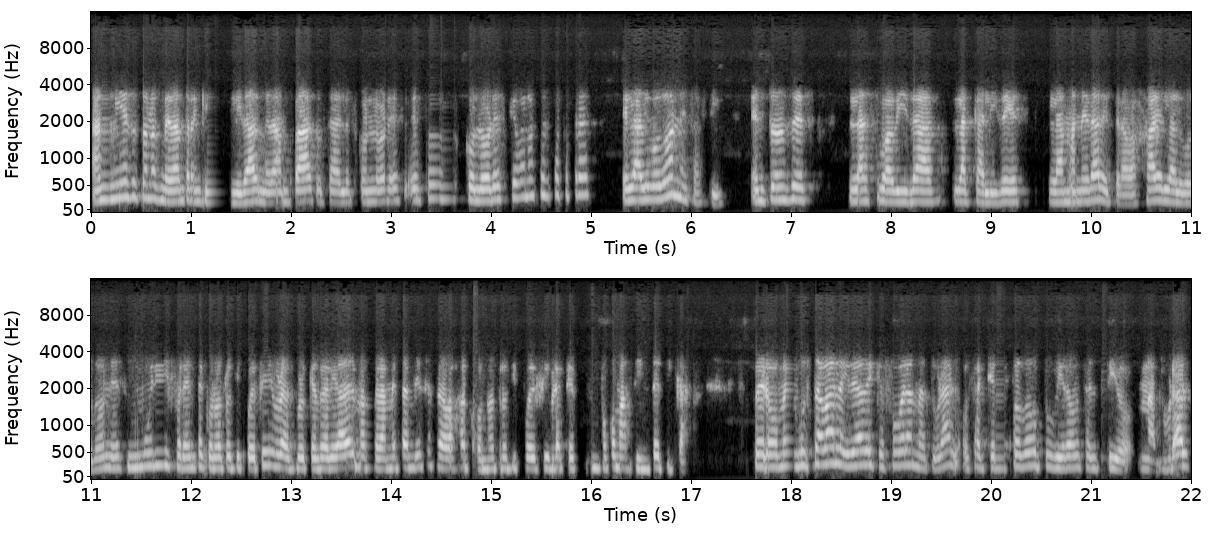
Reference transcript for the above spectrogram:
A mí esos tonos me dan tranquilidad, me dan paz, o sea, los colores, esos colores que van a ser atrás, el algodón es así. Entonces, la suavidad, la calidez, la manera de trabajar el algodón es muy diferente con otro tipo de fibras, porque en realidad el macramé también se trabaja con otro tipo de fibra que es un poco más sintética. Pero me gustaba la idea de que fuera natural, o sea, que todo tuviera un sentido natural,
